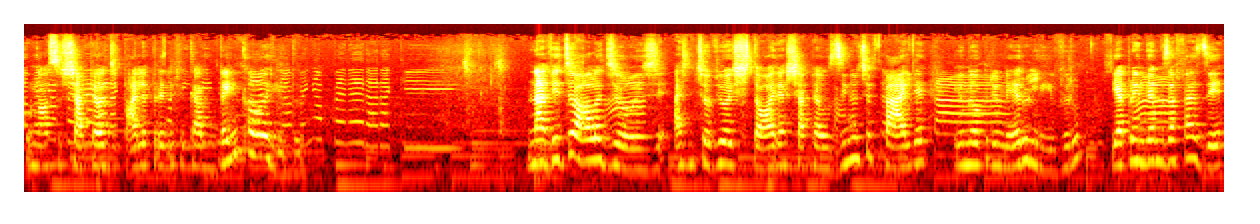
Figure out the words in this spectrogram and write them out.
o nosso chapéu de palha para ele ficar bem colorido. Na videoaula de hoje, a gente ouviu a história Chapeuzinho de Palha e o meu primeiro livro e aprendemos a fazer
